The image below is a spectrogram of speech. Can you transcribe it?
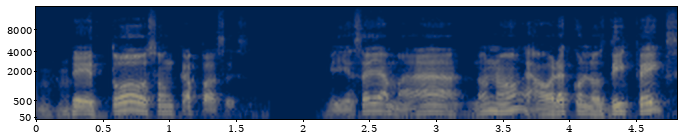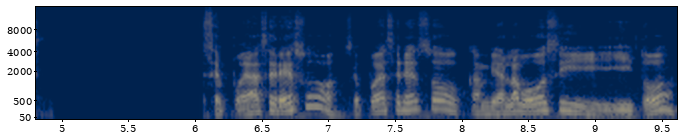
uh -huh. de todo son capaces. Y esa llamada, no, no, ahora con los deepfakes se puede hacer eso, se puede hacer eso, cambiar la voz y, y todo.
